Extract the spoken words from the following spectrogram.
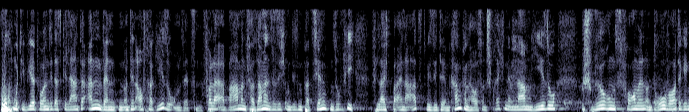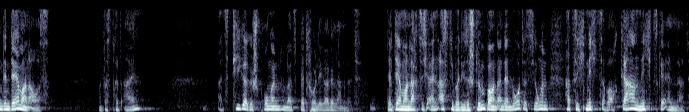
Hochmotiviert wollen sie das Gelernte anwenden und den Auftrag Jesu umsetzen. Voller Erbarmen versammeln sie sich um diesen Patienten, so wie vielleicht bei einer Arztvisite im Krankenhaus, und sprechen im Namen Jesu Beschwörungsformeln und Drohworte gegen den Dämon aus. Und was tritt ein? Als Tiger gesprungen und als Bettvorleger gelandet. Der Dämon lacht sich einen Ast über diese Stümper und an der Not des Jungen hat sich nichts, aber auch gar nichts geändert.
